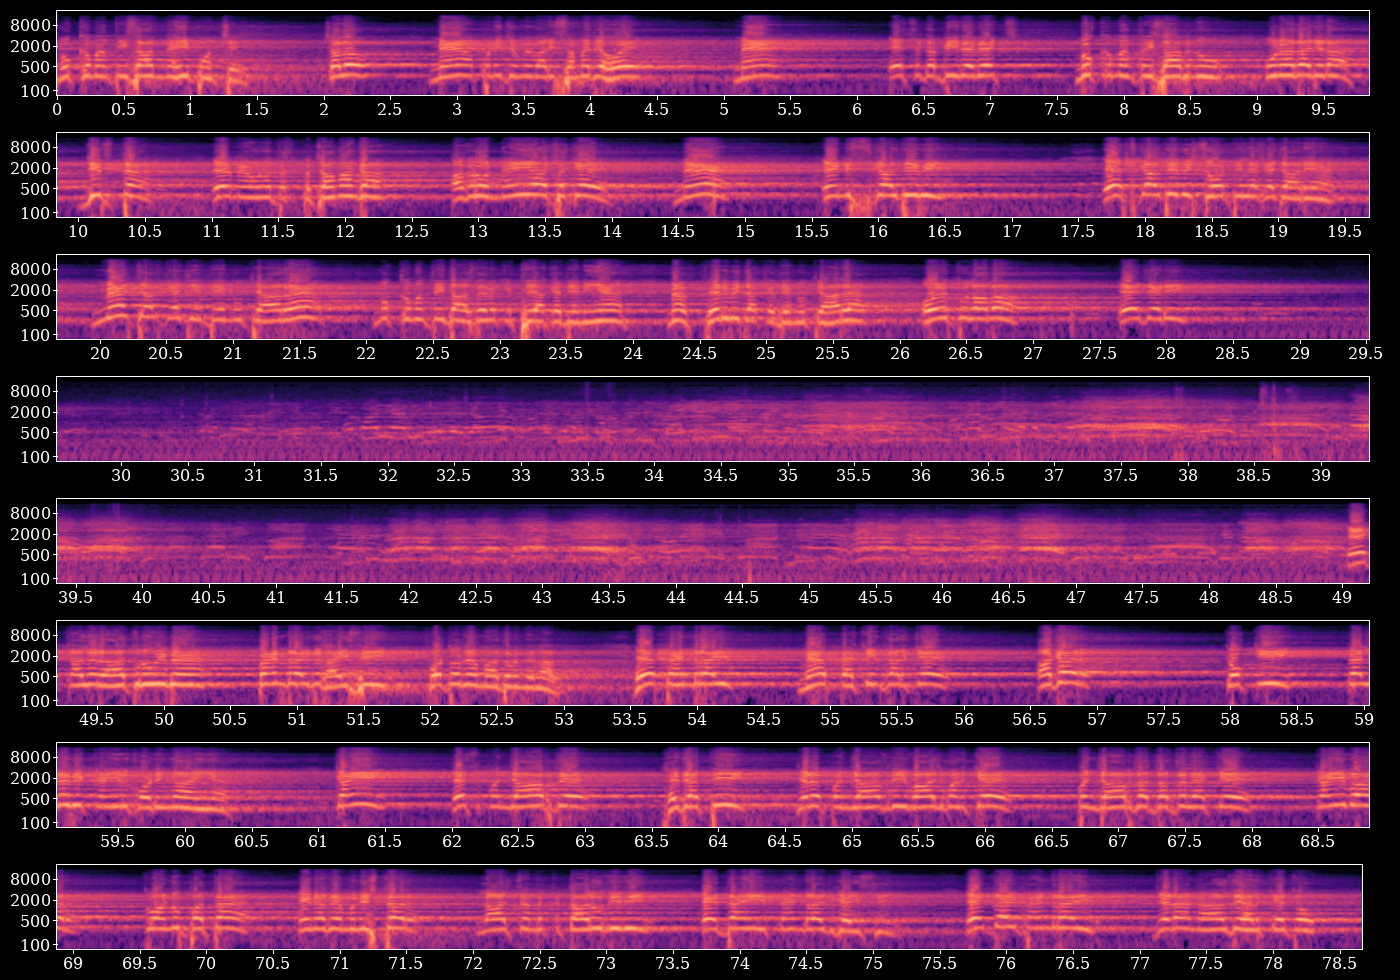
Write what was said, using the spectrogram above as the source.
ਮੁੱਖ ਮੰਤਰੀ ਸਾਹਿਬ ਨਹੀਂ ਪਹੁੰਚੇ ਚਲੋ ਮੈਂ ਆਪਣੀ ਜ਼ਿੰਮੇਵਾਰੀ ਸਮਝਦੇ ਹੋਏ ਮੈਂ ਇਸ ਡੱਬੀ ਦੇ ਵਿੱਚ ਮੁੱਖ ਮੰਤਰੀ ਸਾਹਿਬ ਨੂੰ ਉਹਨਾਂ ਦਾ ਜਿਹੜਾ ਗਿਫਟ ਹੈ ਇਹ ਮੈਂ ਉਹਨਾਂ ਤੱਕ ਪਹੁੰਚਾਵਾਂਗਾ ਅਗਰ ਉਹ ਨਹੀਂ ਆ ਸਕੇ ਮੈਂ ਇਹ ਇਸ ਗੱਲ ਦੀ ਵੀ ਇਸ ਗੱਲ ਦੀ ਵੀ ਛੋਟੀ ਲੈ ਕੇ ਜਾ ਰਿਹਾ ਮੈਂ ਚੱਲ ਕੇ ਜੀ ਦੇਣ ਨੂੰ ਤਿਆਰ ਹਾਂ ਮੁੱਖ ਮੰਤਰੀ ਦੱਸ ਦੇਵੇ ਕਿੱਥੇ ਆ ਕੇ ਦੇਣੀ ਹੈ ਮੈਂ ਫਿਰ ਵੀ ਜਾ ਕੇ ਦੇਣ ਨੂੰ ਤਿਆਰ ਹਾਂ ਔਰ ਇਹ ਤੋਂ ਇਲਾਵਾ ਇਹ ਜਿਹੜੀ ਕੱਲ ਰਾਤ ਨੂੰ ਵੀ ਮੈਂ ਪੈਨ ਡਰਾਈਵ ਦਿਖਾਈ ਸੀ ਫੋਟੋ ਦੇ ਮਾਧਿਅਮ ਦੇ ਨਾਲ। ਇਹ ਪੈਨ ਡਰਾਈਵ ਮੈਂ ਪੈਕਿੰਗ ਕਰਕੇ ਅਗਰ ਕਿਉਂਕਿ ਪਹਿਲੇ ਵੀ ਕਈ ਰਿਕਾਰਡਿੰਗਾਂ ਆਈਆਂ, ਕਈ ਇਸ ਪੰਜਾਬ ਦੇ ਹਿਦਾਇਤੀ ਜਿਹੜੇ ਪੰਜਾਬ ਦੀ ਆਵਾਜ਼ ਬਣ ਕੇ ਪੰਜਾਬ ਦਾ ਦਰਦ ਲੈ ਕੇ ਕਈ ਵਾਰ ਤੁਹਾਨੂੰ ਪਤਾ ਹੈ, ਇਹਨਾਂ ਦੇ ਮਿਨਿਸਟਰ ਲਾਲਚੰਦ ਕਟਾਰੂ ਦੀ ਵੀ ਇਦਾਂ ਹੀ ਪੈਨ ਡਰਾਈਵ ਗਈ ਸੀ। ਇਦਾਂ ਹੀ ਪੈਨ ਡਰਾਈਵ ਜਿਹੜਾ ਨਾਲ ਦੇ ਹਲਕੇ ਤੋਂ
